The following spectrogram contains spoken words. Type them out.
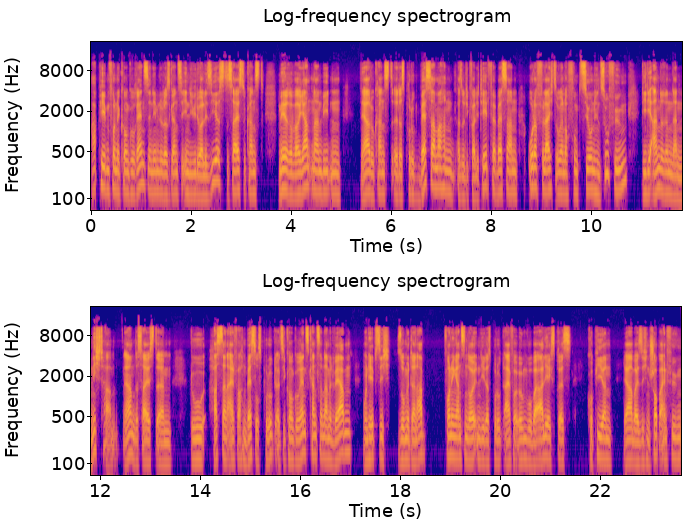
abheben von der Konkurrenz, indem du das Ganze individualisierst. Das heißt, du kannst mehrere Varianten anbieten. Ja, du kannst äh, das Produkt besser machen, also die Qualität verbessern oder vielleicht sogar noch Funktionen hinzufügen, die die anderen dann nicht haben. Ja, das heißt, ähm, du hast dann einfach ein besseres Produkt als die Konkurrenz, kannst dann damit werben und hebst dich somit dann ab von den ganzen Leuten, die das Produkt einfach irgendwo bei AliExpress kopieren, ja, bei sich einen Shop einfügen.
